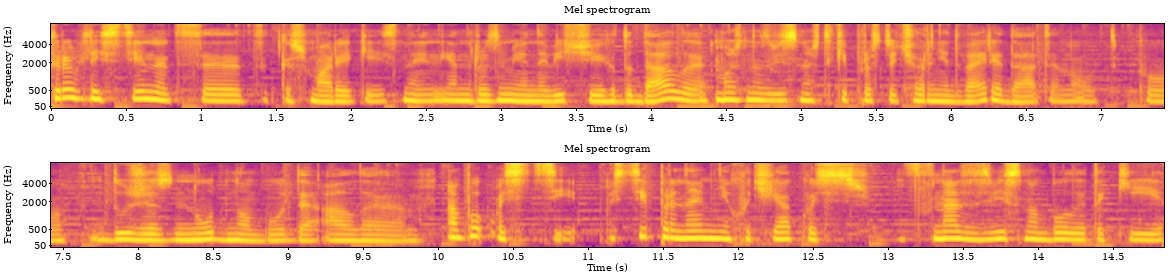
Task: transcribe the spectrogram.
Круглі стіни це, це кошмар якийсь. Ну, Я не розумію, навіщо їх додали. Можна, звісно ж, такі просто чорні двері дати. Ну, типу, дуже нудно буде, але або ось ці. Ось ці, принаймні, хоч якось в нас, звісно, були такі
